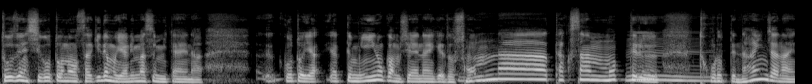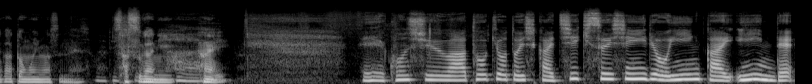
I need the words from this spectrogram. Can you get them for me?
当然仕事の先でもやりますみたいなことをややってもいいのかもしれないけど、そんなたくさん持ってるところってないんじゃないかと思いますね。さすがに。はい、はいえー、今週は東京都医師会地域推進医療委員会委員で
